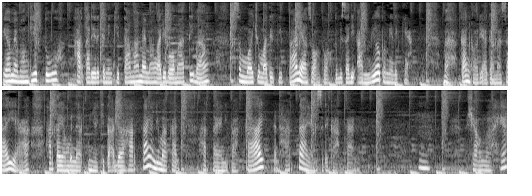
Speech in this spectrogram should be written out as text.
ya memang gitu. Harta di rekening kita mah memang gak dibawa mati bang. Semua cuma titipan yang sewaktu-waktu bisa diambil pemiliknya. Bahkan kalau di agama saya, harta yang benar punya kita adalah harta yang dimakan, harta yang dipakai, dan harta yang disedekahkan. Hmm, Masya Allah ya.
